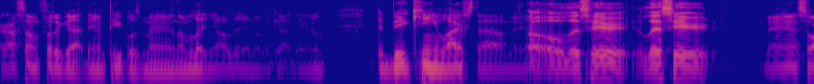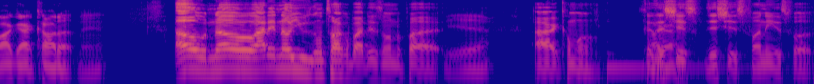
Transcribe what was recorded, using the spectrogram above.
I got something for the goddamn peoples, man. I'm letting y'all in on the goddamn the big king lifestyle, man. uh oh, let's hear it. Let's hear it. Man, so I got caught up, man. Oh no, I didn't know you was gonna talk about this on the pod. Yeah, All right, come on, because this shit's this shit's funny as fuck.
